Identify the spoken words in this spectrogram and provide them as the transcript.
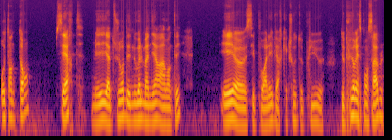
autant de temps, certes, mais il y a toujours des nouvelles manières à inventer. Et euh, c'est pour aller vers quelque chose de plus, de plus responsable.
